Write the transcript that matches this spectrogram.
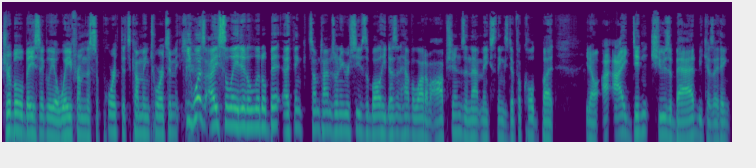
dribble basically away from the support that's coming towards him. He was isolated a little bit. I think sometimes when he receives the ball, he doesn't have a lot of options, and that makes things difficult. But you know, I, I, didn't choose a bad because I think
